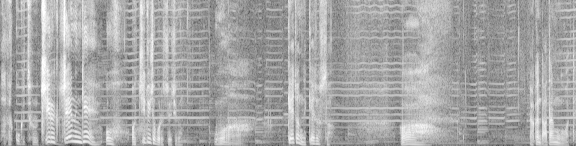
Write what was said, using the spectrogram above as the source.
바닥고기처럼. 찌를 째는 게 어, 어 찌도 잊어버렸어요 지금. 우와. 깨졌네 깨졌어. 와, 약간 나 닮은 것 같아.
